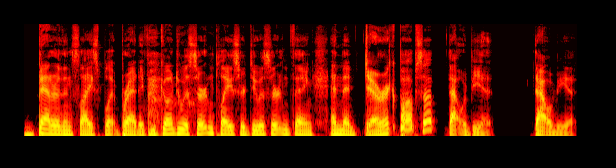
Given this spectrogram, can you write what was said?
Better than sliced bread. If you go to a certain place or do a certain thing, and then Derek pops up, that would be it. That would be it.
